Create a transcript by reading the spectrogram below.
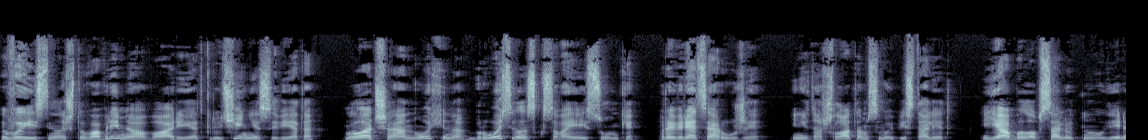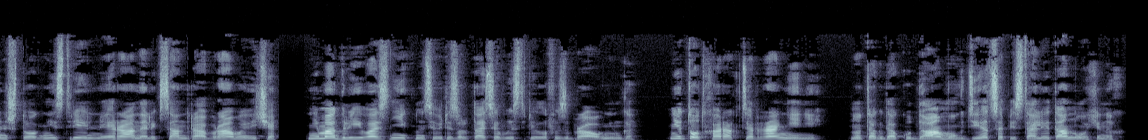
Выяснилось, что во время аварии и отключения света младшая Анохина бросилась к своей сумке проверять оружие и не нашла там свой пистолет. Я был абсолютно уверен, что огнестрельные раны Александра Абрамовича не могли возникнуть в результате выстрелов из Браунинга. Не тот характер ранений. Но тогда куда мог деться пистолет Анохиных?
